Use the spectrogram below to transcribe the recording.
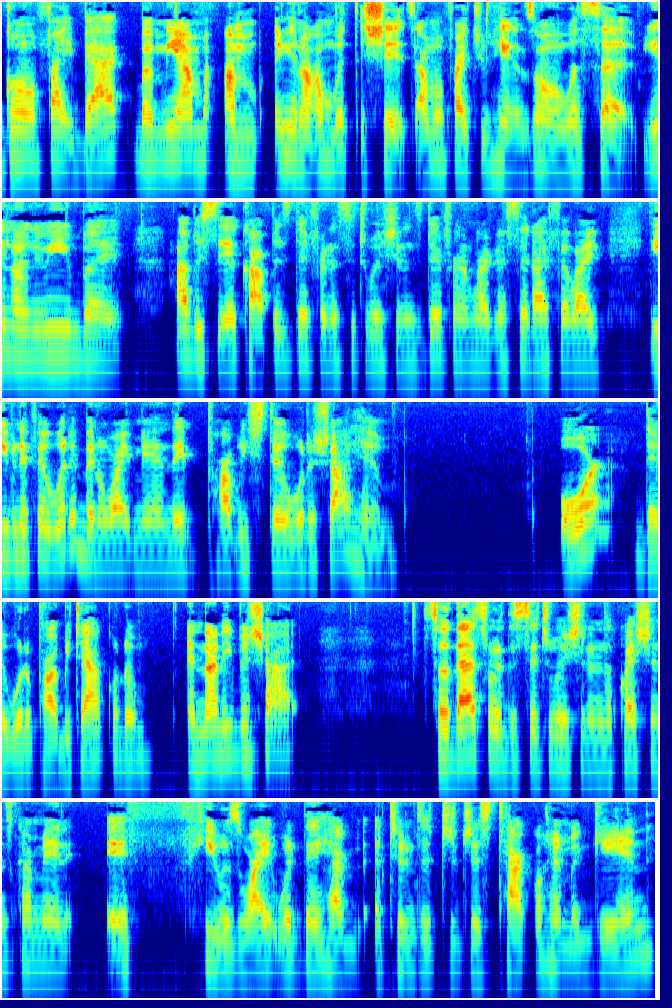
gonna fight back. But me, I'm I'm you know, I'm with the shits. I'm gonna fight you hands on. What's up? You know what I mean? But obviously a cop is different, a situation is different. Like I said, I feel like even if it would have been a white man, they probably still would have shot him. Or they would have probably tackled him and not even shot. So that's where the situation and the questions come in. If he was white, would they have attempted to just tackle him again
